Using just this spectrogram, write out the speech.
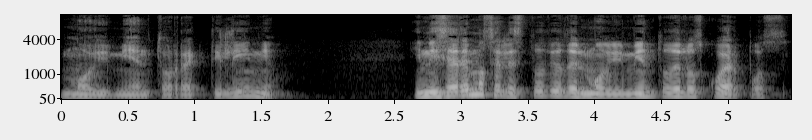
movimiento rectilíneo. Iniciaremos el estudio del movimiento de los cuerpos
